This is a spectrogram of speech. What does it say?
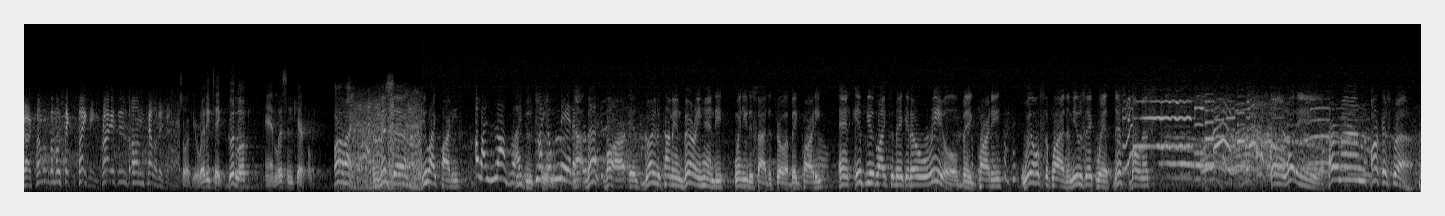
are some of the most exciting prizes on television. So if you're ready, take a good look and listen carefully. All right. Well, Miss, uh, you like parties? Oh, I love them. I do too. I know mad Now, that bar is going to come in very handy when you decide to throw a big party. And if you'd like to make it a real big party, we'll supply the music with this bonus. The Woody Herman Orchestra.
